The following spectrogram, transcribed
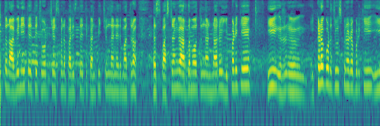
ఎత్తున అవినీతి అయితే చోటు చేసుకున్న పరిస్థితి అయితే కనిపించింది అనేది మాత్రం స్పష్టంగా అర్థమవుతుంది అంటున్నారు ఇప్పటికే ఈ ఇక్కడ కూడా చూసుకునేటప్పటికీ ఈ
